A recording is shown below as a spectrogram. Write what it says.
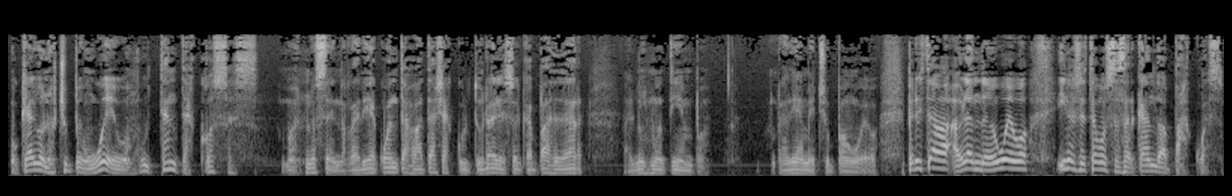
O que algo nos chupe un huevo. Uy, tantas cosas. Bueno, no sé en realidad cuántas batallas culturales soy capaz de dar al mismo tiempo. En realidad me chupa un huevo. Pero estaba hablando de huevo y nos estamos acercando a Pascuas.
